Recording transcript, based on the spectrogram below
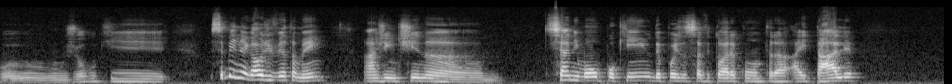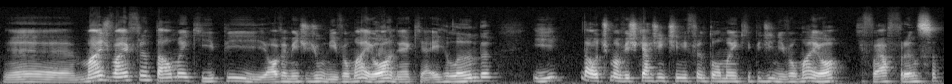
Um jogo que vai ser bem legal de ver também. A Argentina se animou um pouquinho depois dessa vitória contra a Itália. Né? mas vai enfrentar uma equipe, obviamente, de um nível maior, né? que é a Irlanda. E da última vez que a Argentina enfrentou uma equipe de nível maior, que foi a França,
